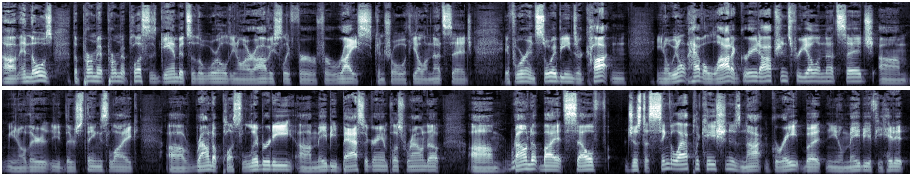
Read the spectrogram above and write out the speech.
Um, and those the permit permit pluses gambits of the world, you know, are obviously for for rice control with yellow nutsedge. If we're in soybeans or cotton, you know, we don't have a lot of great options for yellow nutsedge. Um, you know, there there's things like uh, Roundup plus Liberty, uh, maybe Basagram plus Roundup. Um, Roundup by itself, just a single application is not great, but you know, maybe if you hit it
